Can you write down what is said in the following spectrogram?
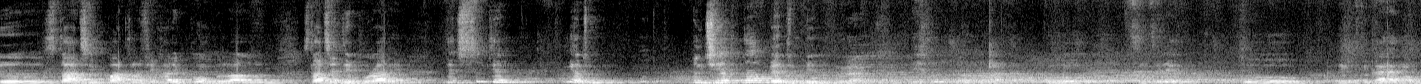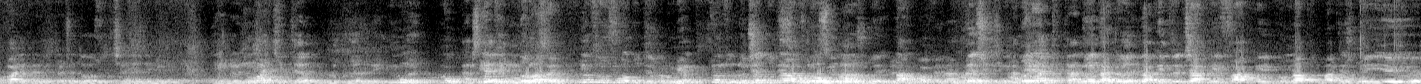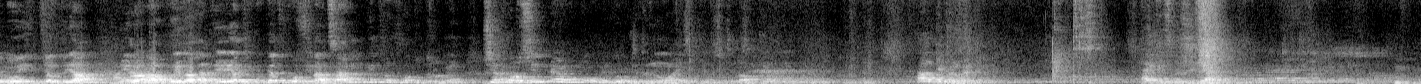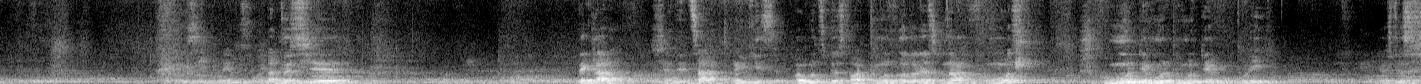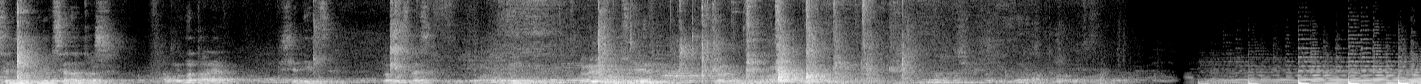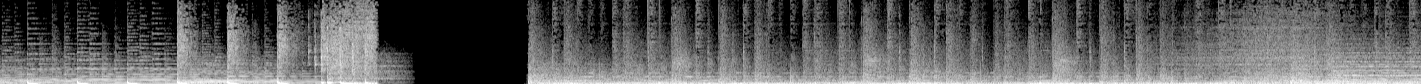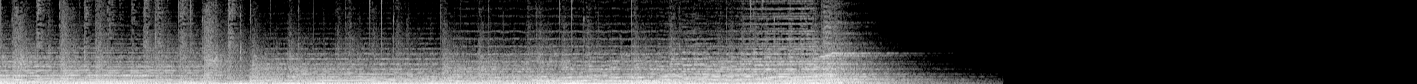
uh, stație, în parte, la fiecare pompă, la stația de epurare. Deci suntem, mergem încet, dar mergem bine. Deci, domnul Marta, cu, să înțeleg, cu rectificarea acum, cu banii care vei trece 250 de mii, deci noi nu achităm lucrările. Nu, nu. Asta Este, avem un domnul Asta, eu sunt fondul de rugământ, pentru bugetul de anul 2022. Da. Deci, noi, noi dacă, dacă îi treceam pe fac, îi pun altă parte și nu-i, nu-i cheltuiam, nu-i luam înapoi. Dar dacă i-am trecut pentru cofinanțare, intră în fondul de rugământ și îl folosim pe anul 2022. Pentru că nu mai este cum să te Alte probleme. Haideți, sfârșit de an. Atunci declar ședința închisă. Vă mulțumesc foarte mult, vă doresc un an frumos și cu multe, multe, multe bucurii. Eu știu să ne întâlnim sănătoși la următoarea ședință. Vă mulțumesc! Thank.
